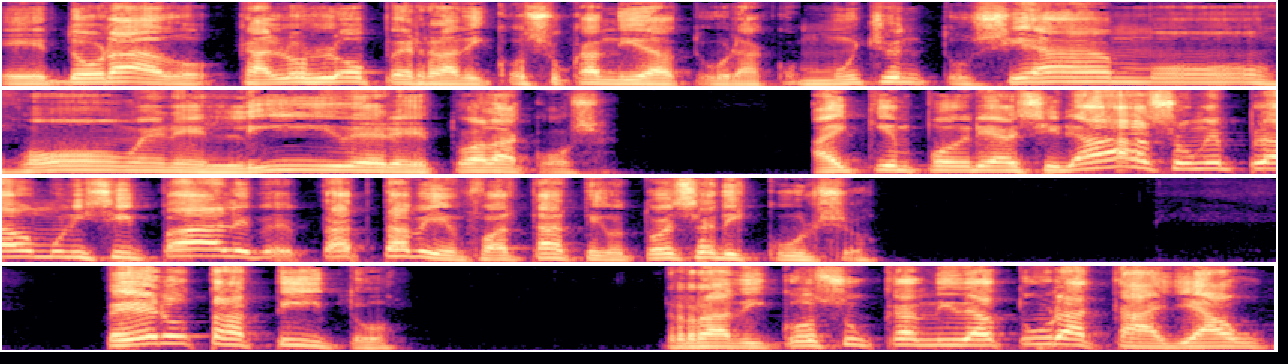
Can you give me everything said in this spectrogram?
eh, Dorado, Carlos López radicó su candidatura con mucho entusiasmo, jóvenes, líderes, toda la cosa. Hay quien podría decir, ah, son empleados municipales, está, está bien, fantástico, todo ese discurso. Pero Tatito radicó su candidatura callao.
